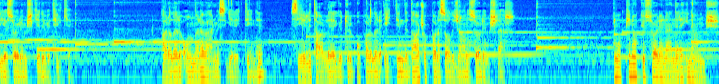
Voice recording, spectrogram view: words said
diye söylemiş kedi ve tilki. Paraları onlara vermesi gerektiğini, sihirli tarlaya götürüp o paraları ektiğinde daha çok parası alacağını söylemişler. Ama Pinokyo söylenenlere inanmış.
